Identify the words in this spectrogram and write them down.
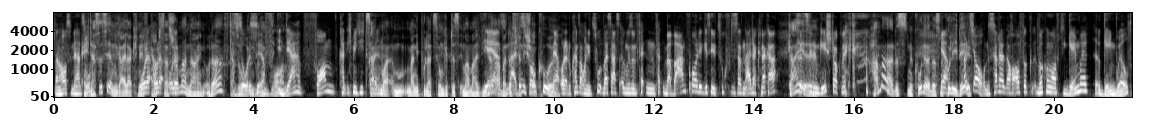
Dann haust du den halt so Ey, das ist ja ein geiler Kniff. Oder- Gab's oder- das oder- schon mal? Nein, oder? So, in der so- Form. In der Form kann ich mich nicht dran erinnern. Zeitmanipulation gibt es immer mal wieder, das aber das finde ich schon Trope. cool. Ja, oder du kannst auch in die Zukunft, weißt du, hast irgendwie so einen fetten, fetten Barbaren vor dir, gehst in die Zukunft, ist das ein alter Knacker. Geil. Trittst den im Gehstock weg. Hammer, das ist eine coole, das ist eine Ja, coole Idee. Fand ich auch. Und es hat halt auch Auswirkungen auf die Game World, äh, Game World,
